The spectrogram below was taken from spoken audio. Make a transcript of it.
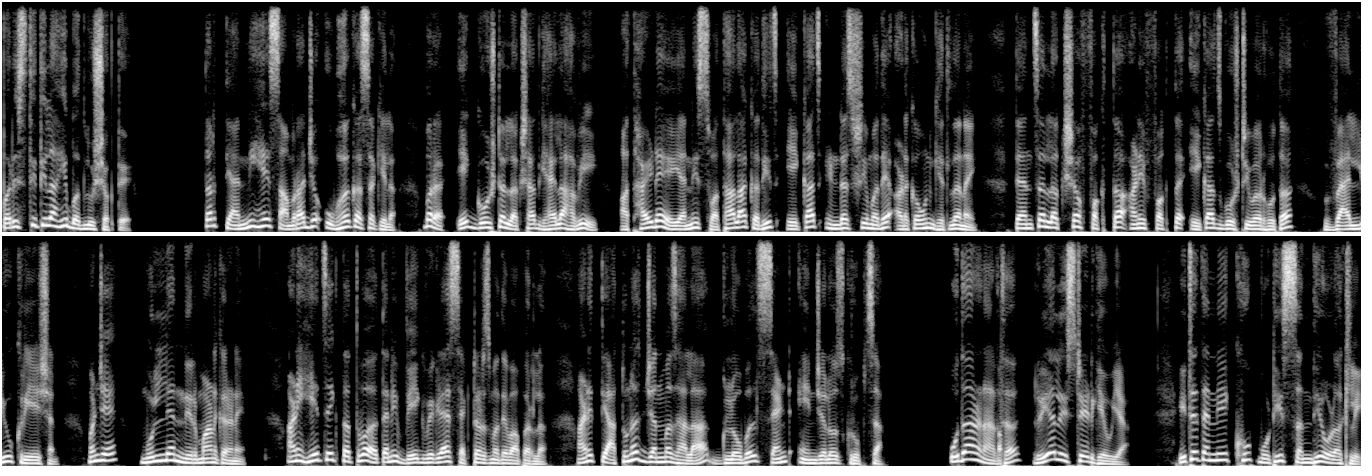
परिस्थितीलाही बदलू शकते. तर त्यांनी हे साम्राज्य उभं कसं केलं? बरं एक गोष्ट लक्षात घ्यायला हवी. अथायडे यांनी स्वतःला कधीच एकाच इंडस्ट्रीमध्ये अडकवून घेतलं नाही. त्यांचं लक्ष फक्त आणि फक्त एकाच गोष्टीवर होतं व्हॅल्यू क्रिएशन म्हणजे मूल्य निर्माण करणे. आणि हेच एक तत्त्व त्यांनी वेगवेगळ्या सेक्टर्समध्ये वापरलं. आणि त्यातूनच जन्म झाला ग्लोबल सेंट एंजेलोज ग्रुपचा उदाहरणार्थ रिअल इस्टेट घेऊया. इथे त्यांनी एक खूप मोठी संधी ओळखली.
